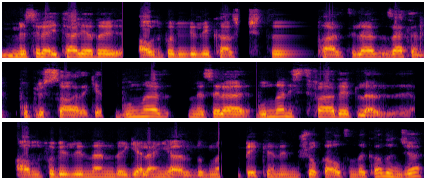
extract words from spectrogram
mesela İtalya'da Avrupa Birliği karşıtı partiler zaten popülist sağ hareket. Bunlar mesela bundan istifade ettiler. Avrupa Birliği'nden de gelen yardımlar beklenenin çok altında kalınca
